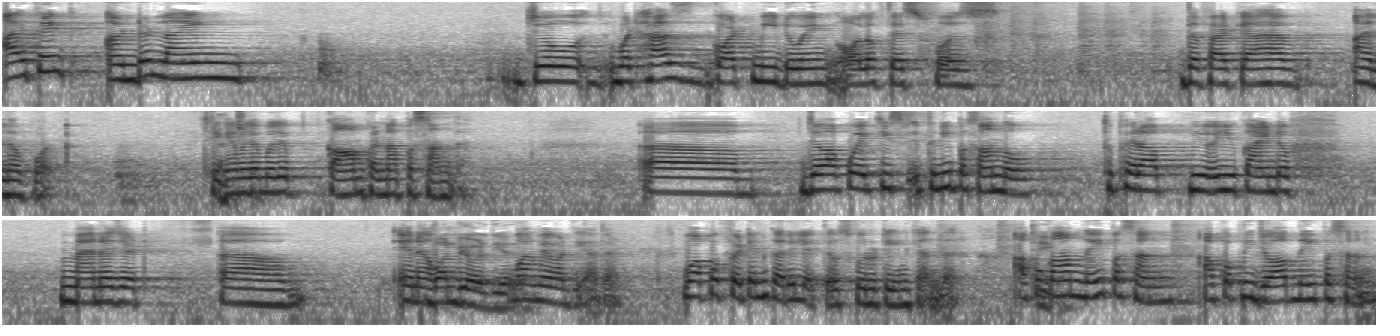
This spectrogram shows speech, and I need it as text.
I think underline جو what has got me doing all of this was the fact کہ آئی ہیو آئی لو ورک ٹھیک ہے مجھے مجھے کام کرنا پسند ہے جب آپ کو ایک چیز اتنی پسند ہو تو پھر آپ you kind of manage it one way or the other وہ آپ کو فٹ ان کر ہی لیتے اس کو روٹین کے اندر. آپ کو کام نہیں پسند آپ کو اپنی جاب نہیں پسند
